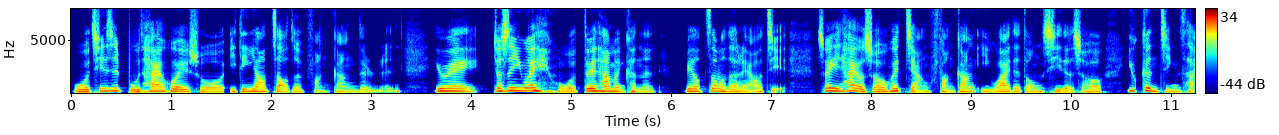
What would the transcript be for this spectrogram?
我其实不太会说一定要照着访纲的人，因为就是因为我对他们可能没有这么的了解，所以他有时候会讲访纲以外的东西的时候又更精彩，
